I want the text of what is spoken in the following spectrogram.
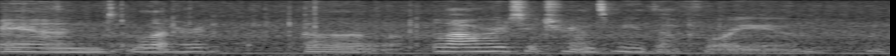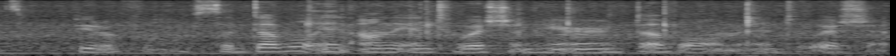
And let her uh, allow her to transmute that for you. It's beautiful. So double in on the intuition here. Double on the intuition.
